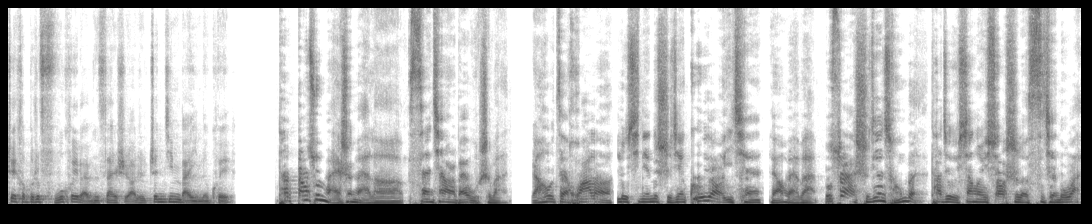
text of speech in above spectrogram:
这可不是浮亏百分之三十，而是真金白银的亏。他当初买是买了三千二百五十万，然后再花了六七年的时间亏掉一千两百万，不算时间成本，他就相当于消失了四千多万。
